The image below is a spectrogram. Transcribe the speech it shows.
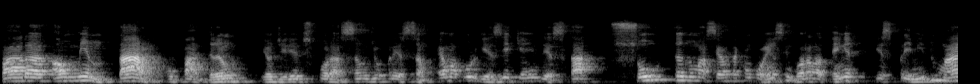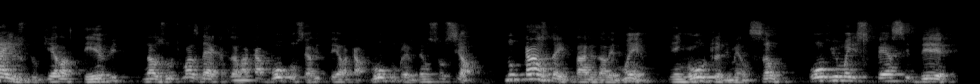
para aumentar o padrão, eu diria, de exploração de opressão. É uma burguesia que ainda está solta numa certa concorrência, embora ela tenha exprimido mais do que ela teve nas últimas décadas. Ela acabou com o CLT, ela acabou com Previdência Social. No caso da Itália e da Alemanha, em outra dimensão, houve uma espécie de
